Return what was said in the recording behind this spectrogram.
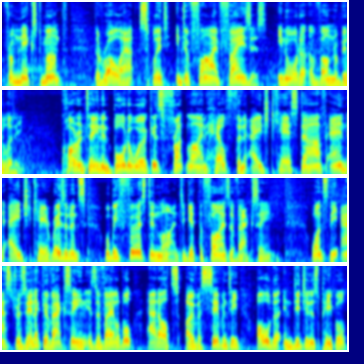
from next month. The rollout split into five phases in order of vulnerability. Quarantine and border workers, frontline health and aged care staff, and aged care residents will be first in line to get the Pfizer vaccine. Once the AstraZeneca vaccine is available, adults over 70, older Indigenous people,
